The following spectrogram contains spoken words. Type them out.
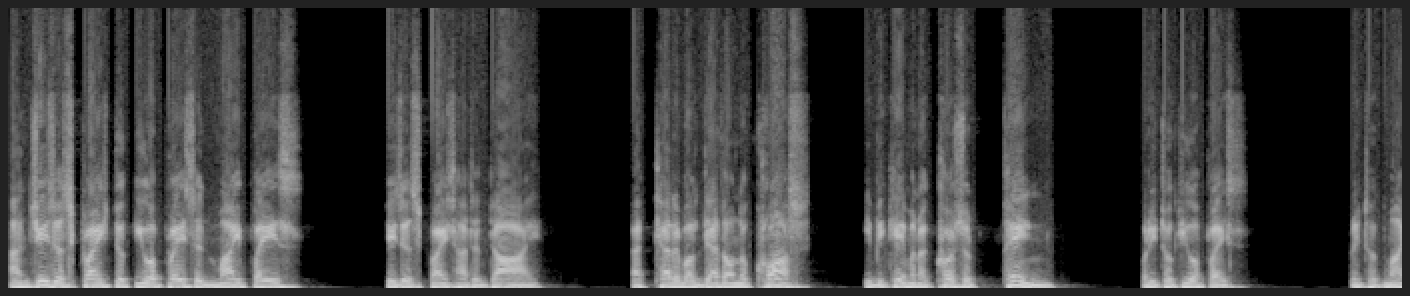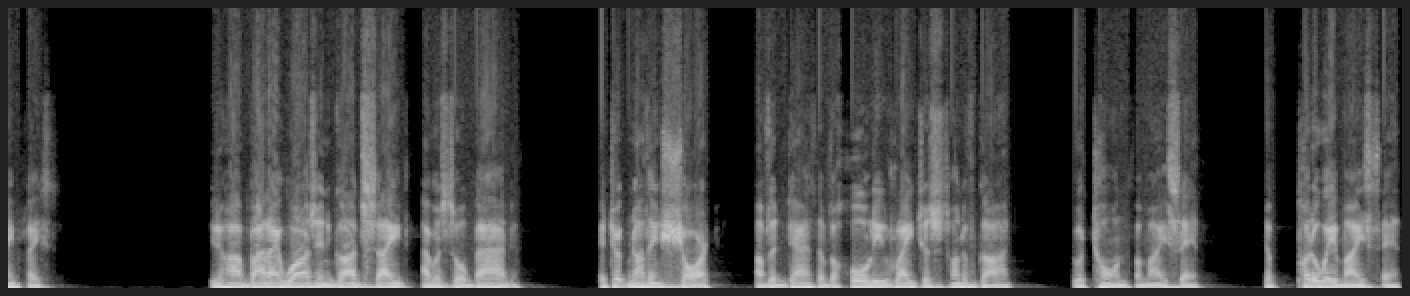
And Jesus Christ took your place in my place. Jesus Christ had to die. A terrible death on the cross. He became an accursed thing. But he took your place. But he took my place. You know how bad I was in God's sight? I was so bad. It took nothing short of the death of the holy, righteous Son of God to atone for my sin, to put away my sin,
